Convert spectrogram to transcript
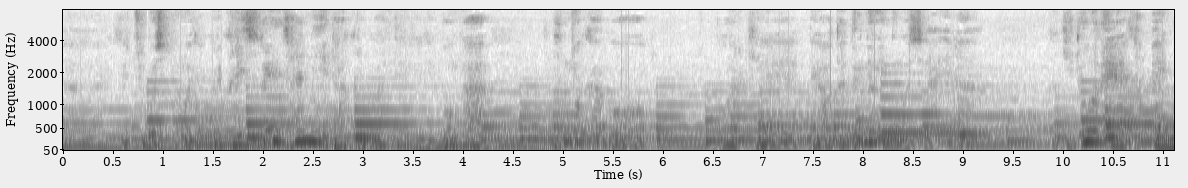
아, 이제 주고 싶은 거죠. 그리고 그리스도인 삶이 다 그런 것 같아요. 뭔가 풍족하고 뭐 이렇게 내가 어떤 능력이 있는 것이 아니라 그 기도원의 300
